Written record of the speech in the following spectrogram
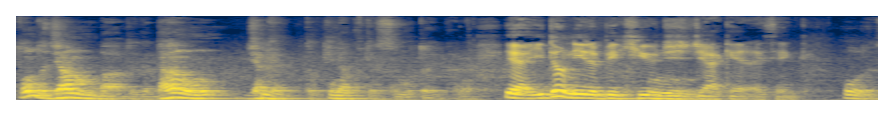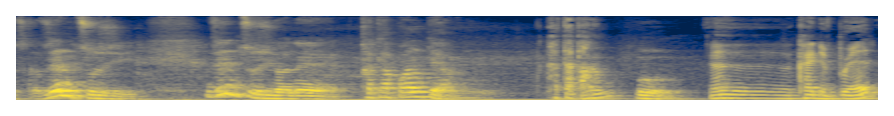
とんどジャンバーというか、ダウンジャケット着なくて済むというかね。 Yeah, you don't need a big, huge Mm. jacket. I think. そうですか。善通寺。善通寺はね、肩パンってある。Katapan, うん。uh, kind of bread?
